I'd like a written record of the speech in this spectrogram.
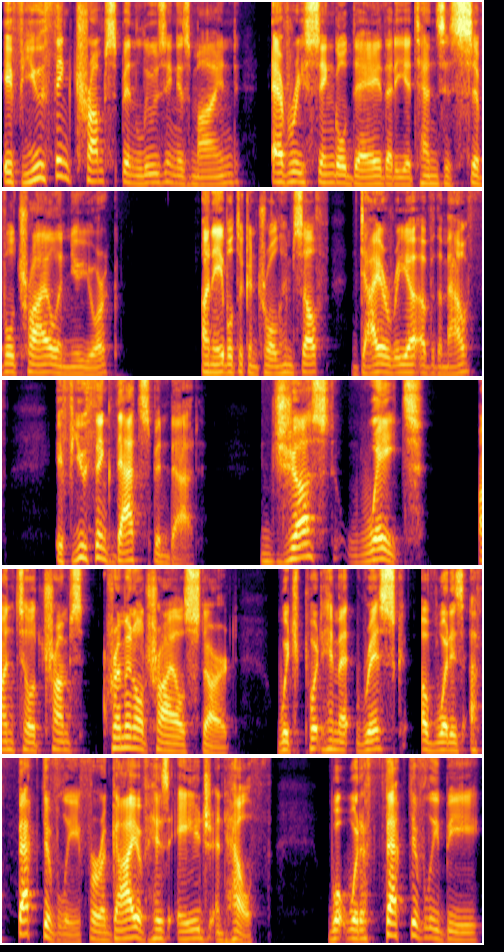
If you think Trump's been losing his mind every single day that he attends his civil trial in New York, unable to control himself, diarrhea of the mouth, if you think that's been bad, just wait until Trump's criminal trials start, which put him at risk of what is effectively, for a guy of his age and health, what would effectively be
